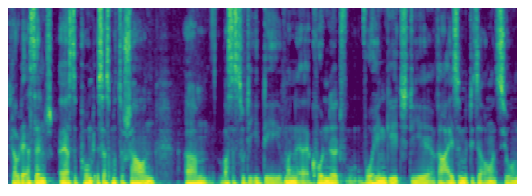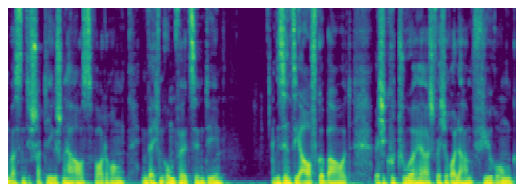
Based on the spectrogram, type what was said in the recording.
ich glaube, der erste, erste Punkt ist erstmal zu schauen, ähm, was ist so die Idee? Man erkundet, wohin geht die Reise mit dieser Organisation, was sind die strategischen Herausforderungen, in welchem Umfeld sind die, wie sind sie aufgebaut, welche Kultur herrscht, welche Rolle haben Führung,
